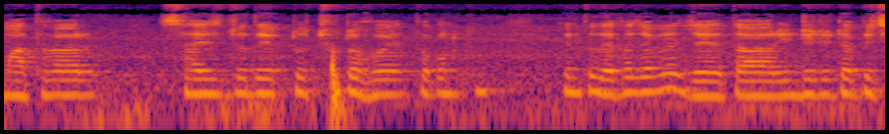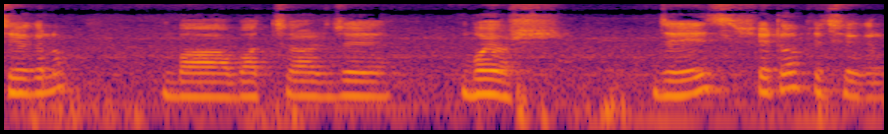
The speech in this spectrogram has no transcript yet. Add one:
মাথার সাইজ যদি একটু ছোট হয়, তখন কিন্তু দেখা যাবে যে তার ইডিডিটা পিছিয়ে গেল বা বাচ্চার যে বয়স যে এজ সেটাও পিছিয়ে গেল।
